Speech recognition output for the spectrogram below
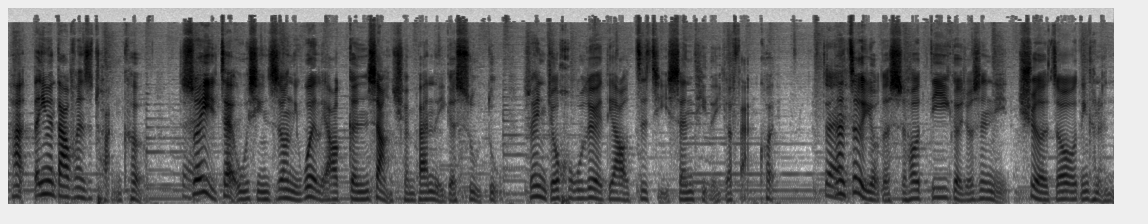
它因为大部分是团课，所以在无形之中，你为了要跟上全班的一个速度，所以你就忽略掉自己身体的一个反馈。对，那这个有的时候，第一个就是你去了之后，你可能。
